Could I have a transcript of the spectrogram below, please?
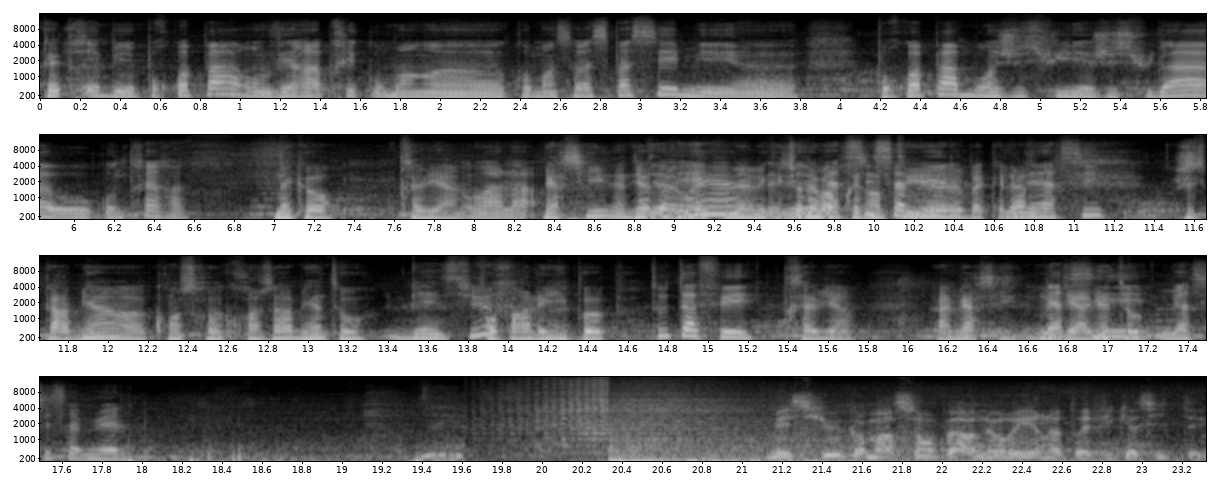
peut-être Eh bien, pourquoi pas On verra après comment, euh, comment ça va se passer, mais euh, pourquoi pas Moi, je suis, je suis là, au contraire. D'accord, très bien. Voilà. Merci Nadia d'avoir rien. répondu à mes questions, bien, d'avoir merci, présenté Samuel. euh, Bacalar. Merci, J'espère bien euh, qu'on se recroisera bientôt bien sûr. pour parler hip-hop. Tout à fait. Très bien. Ah, merci. Nadia, à Merci, bientôt. merci Samuel. Messieurs, commençons par nourrir notre efficacité.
